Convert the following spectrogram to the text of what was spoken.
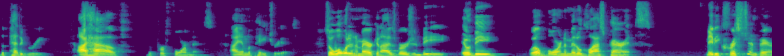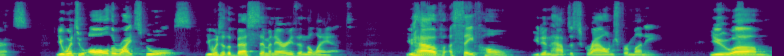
the pedigree, I have the performance. I am a patriot. So, what would an Americanized version be? It would be, well, born to middle class parents, maybe Christian parents, you went to all the right schools. You went to the best seminaries in the land. You have a safe home. You didn't have to scrounge for money. You um,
